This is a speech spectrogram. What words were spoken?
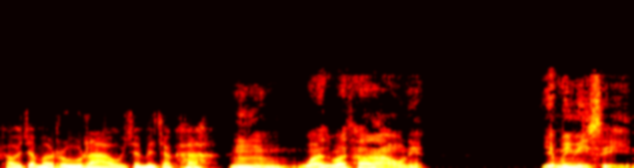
เขาจะมารู้เราใช่ไหมเจ้าค่ะ อืม ว่าว่าถ้าเราเนี่ย ยังไม่มีศีล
